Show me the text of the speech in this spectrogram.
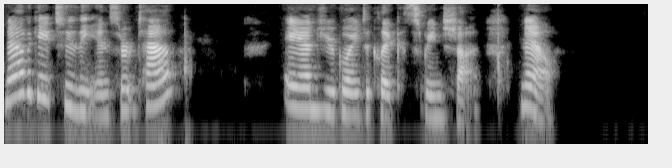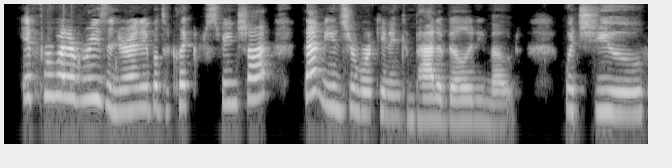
navigate to the Insert tab, and you're going to click Screenshot. Now, if for whatever reason you're unable to click Screenshot, that means you're working in compatibility mode, which you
